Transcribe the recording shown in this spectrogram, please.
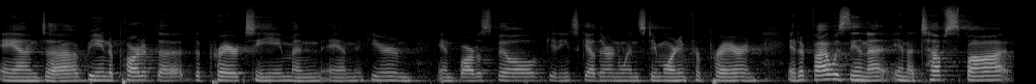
And uh, being a part of the, the prayer team and, and here in, in Bartlesville, getting together on Wednesday morning for prayer. And, and if I was in a, in a tough spot,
